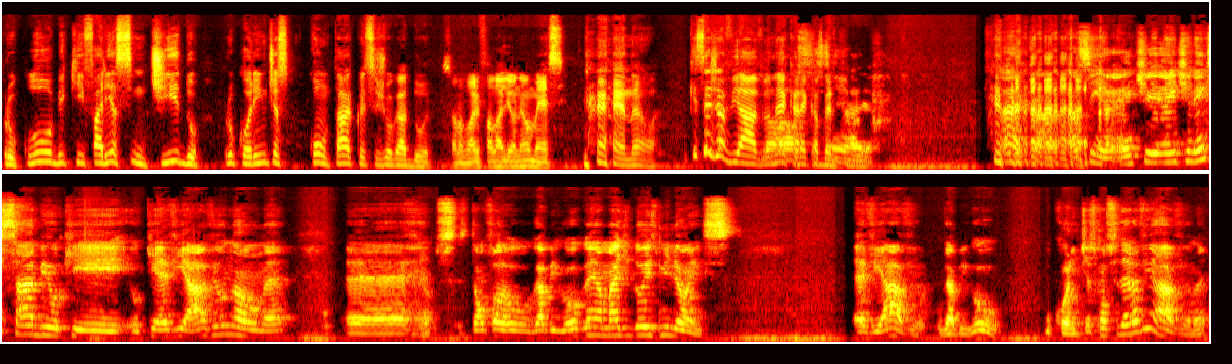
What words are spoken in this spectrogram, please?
para o clube, que faria sentido para o Corinthians contar com esse jogador. Só não vale falar Lionel Messi. é, não. Que seja viável, né, Nossa né, Careca Bertalha? É, cara, assim, a gente, a gente nem sabe o que, o que é viável, não, né? É, estão falando, o Gabigol ganha mais de 2 milhões. É viável o Gabigol? O Corinthians considera viável, né?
